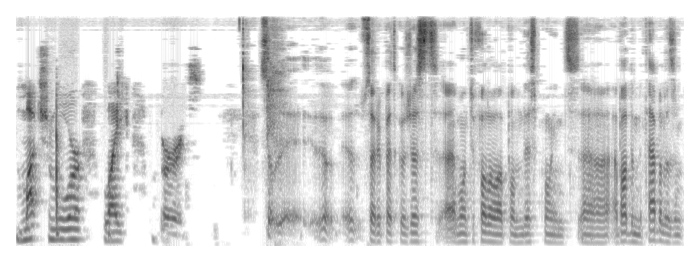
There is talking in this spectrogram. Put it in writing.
much more like birds. So, uh, uh, sorry, Petko, just I want to follow up on this point uh, about the metabolism.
